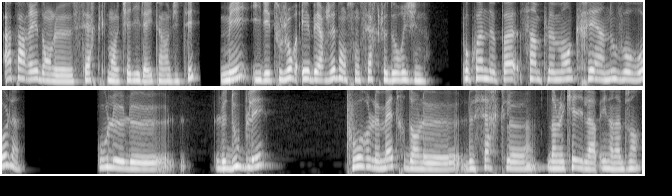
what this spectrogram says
apparaît dans le cercle dans lequel il a été invité, mais il est toujours hébergé dans son cercle d'origine. Pourquoi ne pas simplement créer un nouveau rôle ou le, le, le doubler pour le mettre dans le, le cercle dans lequel il, a, il en a besoin?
